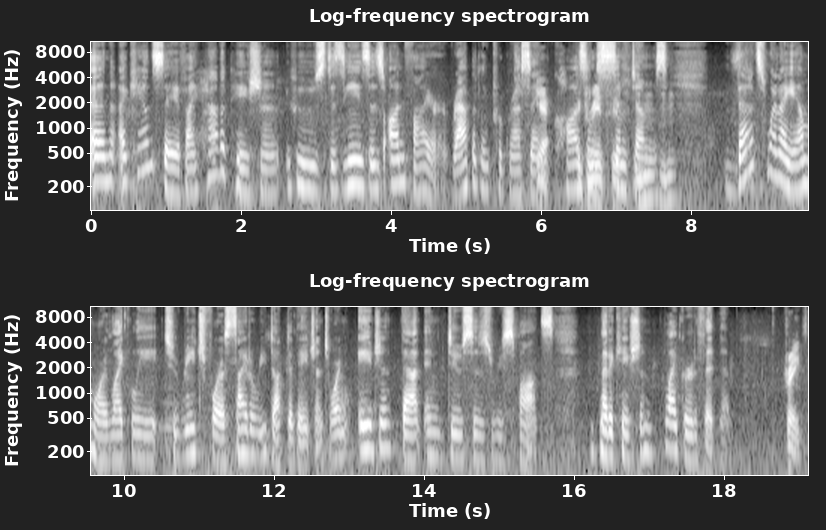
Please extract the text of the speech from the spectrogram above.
And I can say if I have a patient whose disease is on fire, rapidly progressing, yeah. causing symptoms. Mm-hmm, mm-hmm that's when I am more likely to reach for a cytoreductive agent or an agent that induces response. Medication like erdafitinib. Great.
